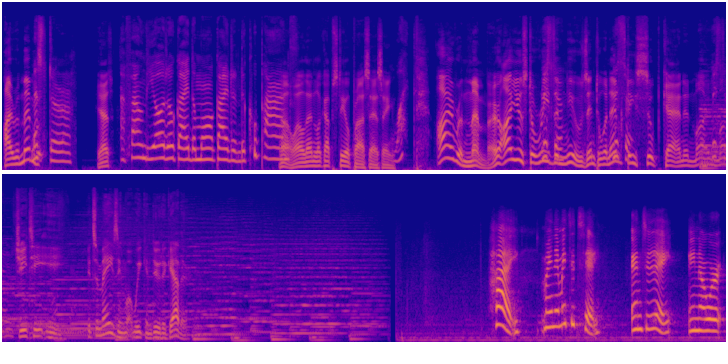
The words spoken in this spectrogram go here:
I remember. Mister. Yes? I found the auto guide, the mall guide, and the coupons. Oh, well, then look up steel processing. What? I remember I used to read the news into an Mister. empty soup can in my Mister. mother's. GTE. It's amazing what we can do together. Hi, my name is Itzel, and today in our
